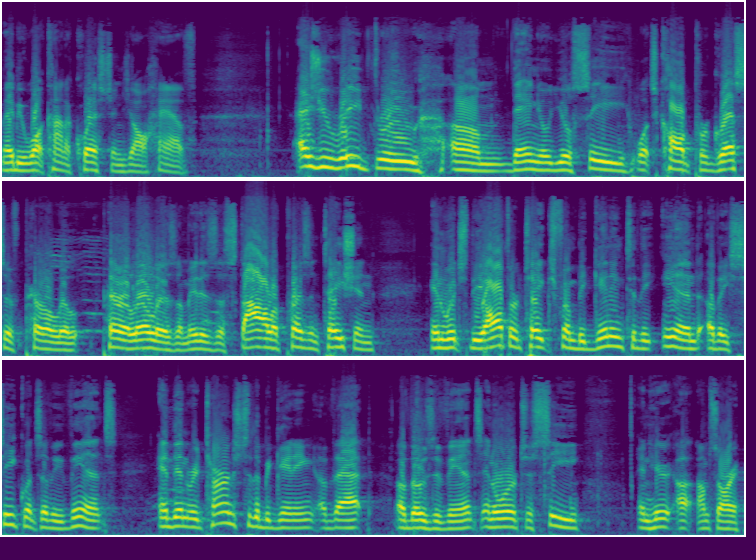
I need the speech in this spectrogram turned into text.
maybe what kind of questions y'all have. As you read through um, Daniel, you'll see what's called progressive parallel, parallelism. It is a style of presentation in which the author takes from beginning to the end of a sequence of events and then returns to the beginning of that of those events in order to see and here uh, I'm sorry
